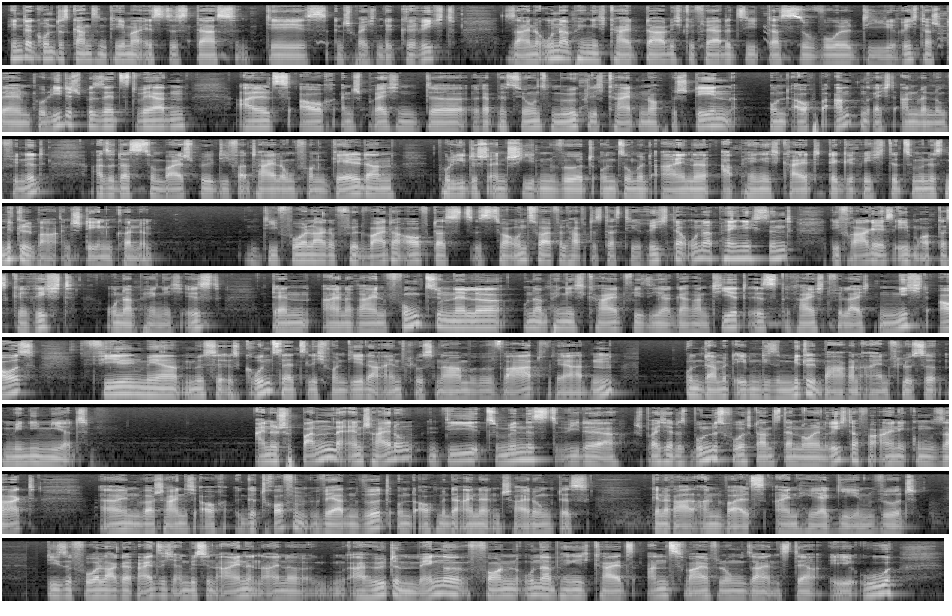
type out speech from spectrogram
Hintergrund des ganzen Thema ist es, dass das entsprechende Gericht seine Unabhängigkeit dadurch gefährdet sieht, dass sowohl die Richterstellen politisch besetzt werden, als auch entsprechende Repressionsmöglichkeiten noch bestehen und auch Beamtenrecht Anwendung findet. Also dass zum Beispiel die Verteilung von Geldern politisch entschieden wird und somit eine Abhängigkeit der Gerichte zumindest mittelbar entstehen könne. Die Vorlage führt weiter auf, dass es zwar unzweifelhaft ist, dass die Richter unabhängig sind. Die Frage ist eben, ob das Gericht unabhängig ist. Denn eine rein funktionelle Unabhängigkeit, wie sie ja garantiert ist, reicht vielleicht nicht aus. Vielmehr müsse es grundsätzlich von jeder Einflussnahme bewahrt werden und damit eben diese mittelbaren Einflüsse minimiert. Eine spannende Entscheidung, die zumindest, wie der Sprecher des Bundesvorstands der neuen Richtervereinigung sagt, ein wahrscheinlich auch getroffen werden wird und auch mit einer Entscheidung des Generalanwalts einhergehen wird. Diese Vorlage reiht sich ein bisschen ein in eine erhöhte Menge von Unabhängigkeitsanzweiflungen seitens der EU.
